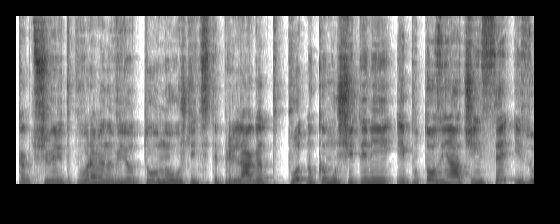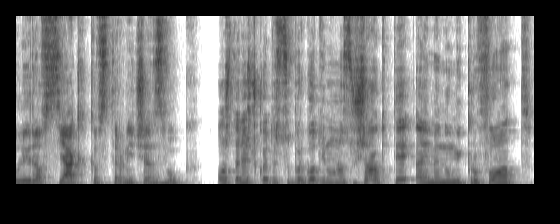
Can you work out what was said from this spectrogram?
Както ще видите по време на видеото, наушниците прилягат плътно към ушите ни и по този начин се изолира всякакъв страничен звук. Още нещо, което е супер готино на слушалките, а именно микрофонът,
